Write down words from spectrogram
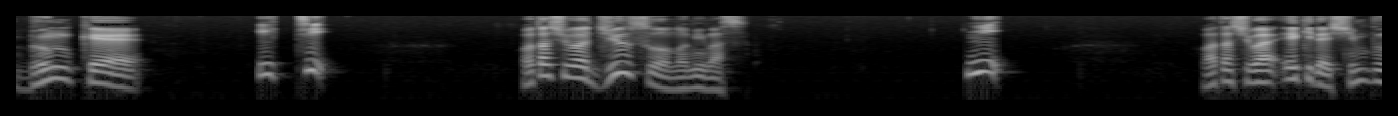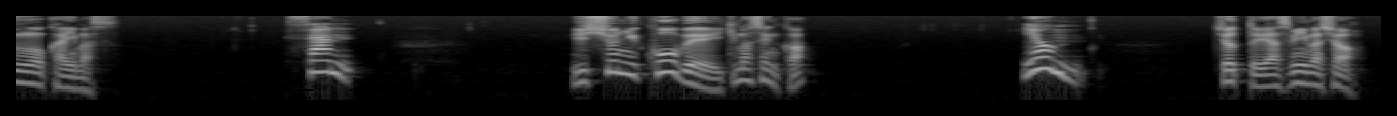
文系。1、私はジュースを飲みます。2、私は駅で新聞を買います。3、一緒に神戸へ行きませんか？4ちょっと休みましょう。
